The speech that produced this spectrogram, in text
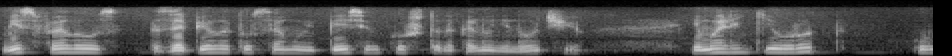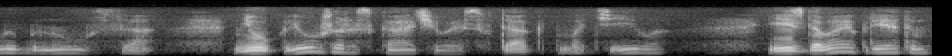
мисс Фэллоуз запела ту самую песенку, что накануне ночью, и маленький урод улыбнулся, неуклюже раскачиваясь в такт мотива и издавая при этом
